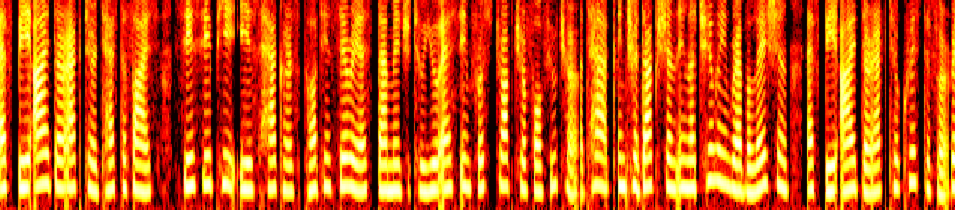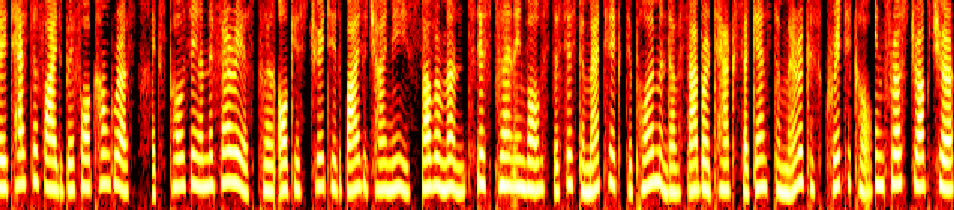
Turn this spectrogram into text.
FBI director testifies CCP is hackers plotting serious damage to U.S. infrastructure for future attack. Introduction In a chilling revelation, FBI Director Christopher Wray testified before Congress, exposing a nefarious plan orchestrated by the Chinese government. This plan involves the systematic deployment of cyber attacks against America's critical infrastructure,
